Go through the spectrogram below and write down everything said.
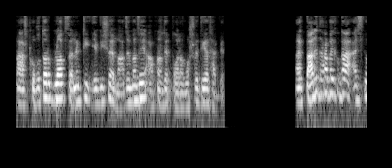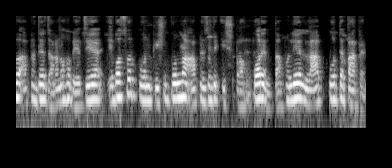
ফার্স্ট কবুতর ব্লগ চ্যানেলটি এ বিষয়ে মাঝে মাঝে আপনাদের পরামর্শ দিয়ে থাকে। তারই ধারাবাহিকতা আজকেও আপনাদের জানানো হবে যে এবছর কোন কৃষি পণ্য আপনি যদি স্টক করেন, তাহলে লাভ করতে পারবেন।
